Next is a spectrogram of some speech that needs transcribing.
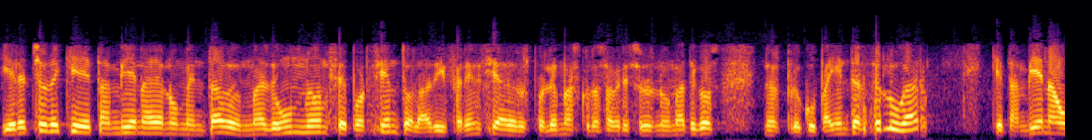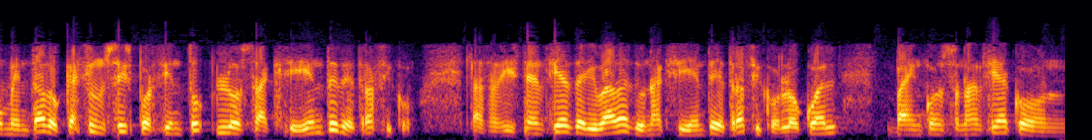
y el hecho de que también hayan aumentado en más de un 11% la diferencia de los problemas con los agresores neumáticos nos preocupa. Y en tercer lugar, que también ha aumentado casi un 6% los accidentes de tráfico, las asistencias derivadas de un accidente de tráfico, lo cual va en consonancia con,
